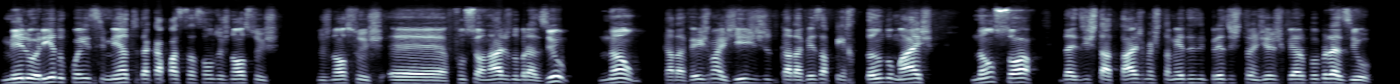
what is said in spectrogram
melhoria do conhecimento da capacitação dos nossos, dos nossos é, funcionários no Brasil? Não, cada vez mais rígido, cada vez apertando mais, não só das estatais, mas também das empresas estrangeiras que vieram para o Brasil.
